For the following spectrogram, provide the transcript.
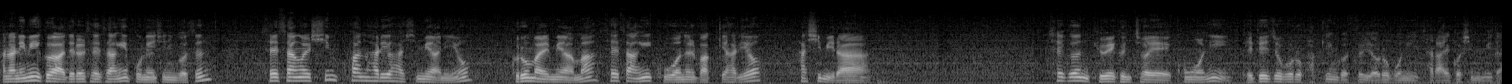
하나님이 그 아들을 세상에 보내신 것은 세상을 심판하려 하심이 아니요 그로 말미암아 세상이 구원을 받게 하려 하심이라. 최근 교회 근처에 공원이 대대적으로 바뀐 것을 여러분이 잘 알 것입니다.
